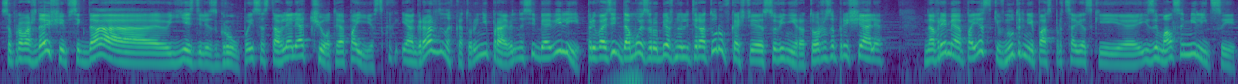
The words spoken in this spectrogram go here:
Сопровождающие всегда ездили с группой, составляли отчеты о поездках и о гражданах, которые неправильно себя вели. Привозить домой зарубежную литературу в качестве сувенира тоже запрещали. На время поездки внутренний паспорт советский э, изымался милицией.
